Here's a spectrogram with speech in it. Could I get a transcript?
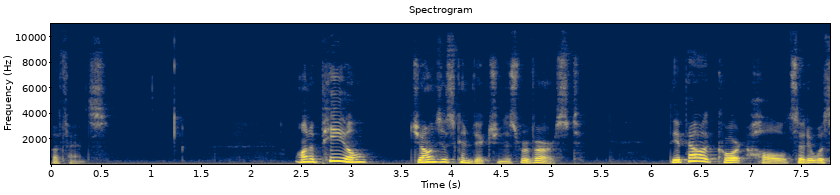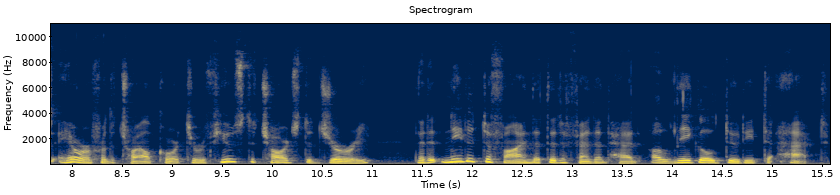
offense. On appeal, Jones's conviction is reversed. The appellate court holds that it was error for the trial court to refuse to charge the jury that it needed to find that the defendant had a legal duty to act.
